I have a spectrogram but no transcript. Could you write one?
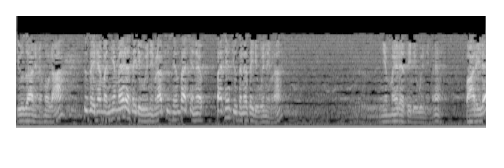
ကြိုးစားနေမှာမဟုတ်လားသူစိတ်ထဲမှာညင်မဲတဲ့စိတ်တွေဝင်နေမလားဖြူစင်တတ်ခြင်းနဲ့တတ်ခြင်းဖြူစင်တဲ့စိတ်တွေဝင်နေမလား ညင်မဲတဲ့စိတ်တွေဝင်နေမယ်ဘာတွေလဲ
